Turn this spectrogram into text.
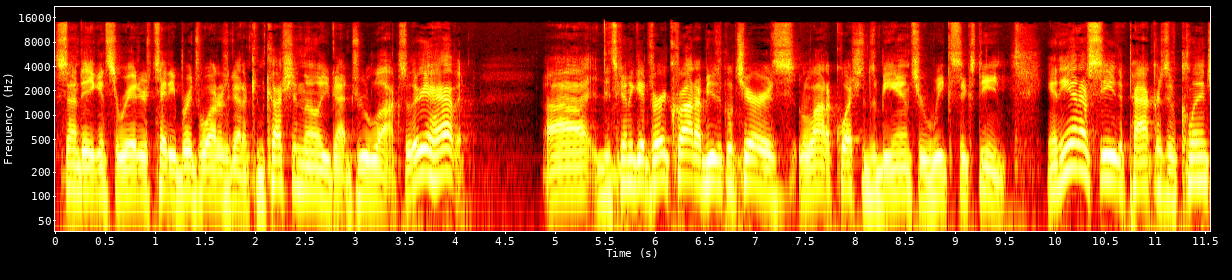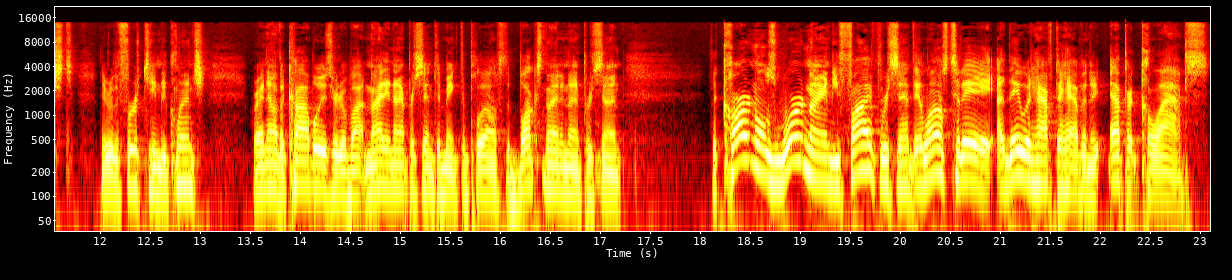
Sunday against the Raiders. Teddy Bridgewater's got a concussion though. You've got Drew Lock, so there you have it. Uh, it's going to get very crowded musical chairs. A lot of questions will be answered week 16. In the NFC, the Packers have clinched. They were the first team to clinch. Right now, the Cowboys are at about 99% to make the playoffs. The Bucks 99%. The Cardinals were 95%. They lost today. Uh, they would have to have an epic collapse.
